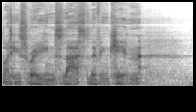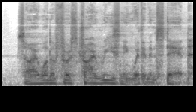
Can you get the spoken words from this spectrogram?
But he's Rain's last living kin. So I want to first try reasoning with him instead.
